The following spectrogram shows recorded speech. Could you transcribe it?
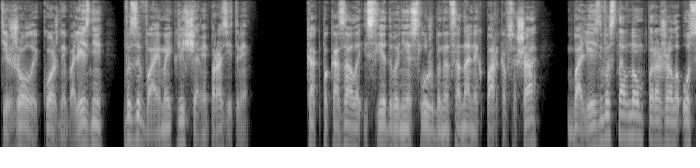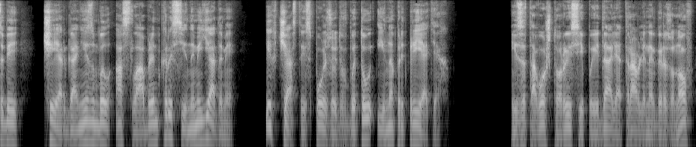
тяжелой кожной болезни, вызываемой клещами-паразитами. Как показало исследование Службы национальных парков США, болезнь в основном поражала особей, чей организм был ослаблен крысиными ядами. Их часто используют в быту и на предприятиях. Из-за того, что рыси поедали отравленных грызунов,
